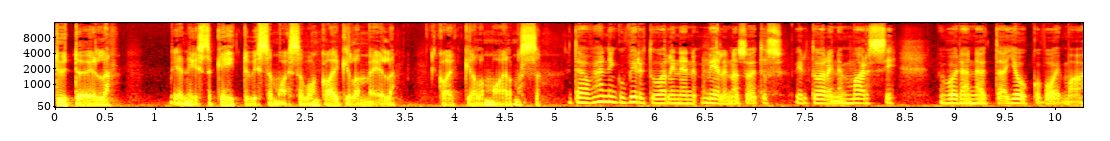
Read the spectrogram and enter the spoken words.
tytöillä ja niissä kehittyvissä maissa, vaan kaikilla meillä kaikkialla maailmassa. Tämä on vähän niin kuin virtuaalinen mielenosoitus, virtuaalinen marssi. Me voidaan näyttää joukkovoimaa.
